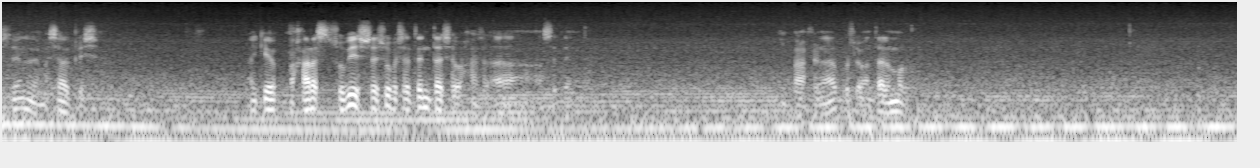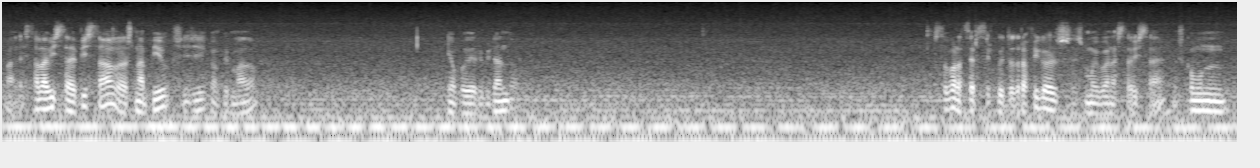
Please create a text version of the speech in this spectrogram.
Estoy yendo demasiado prisa. Hay que bajar a subir, se sube 70 y se baja a, a 70. Y para frenar, pues levantar el morro. Vale, está la vista de pista, la Snap View, sí, sí, confirmado. Ya puedo ir mirando. Esto para hacer circuito tráfico es, es muy buena esta vista, ¿eh? Es como un,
